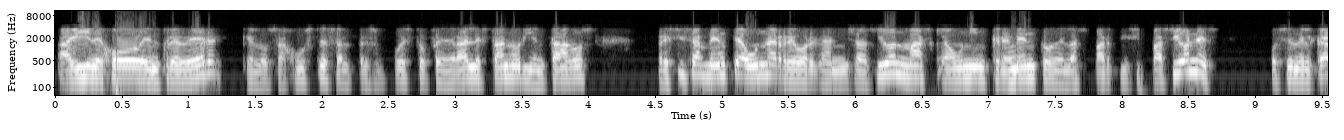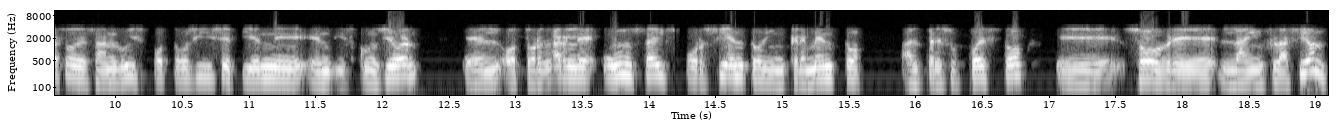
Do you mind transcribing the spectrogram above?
Ahí dejó entrever que los ajustes al presupuesto federal están orientados precisamente a una reorganización más que a un incremento de las participaciones. Pues en el caso de San Luis Potosí se tiene en discusión el otorgarle un 6% de incremento al presupuesto eh, sobre la inflación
